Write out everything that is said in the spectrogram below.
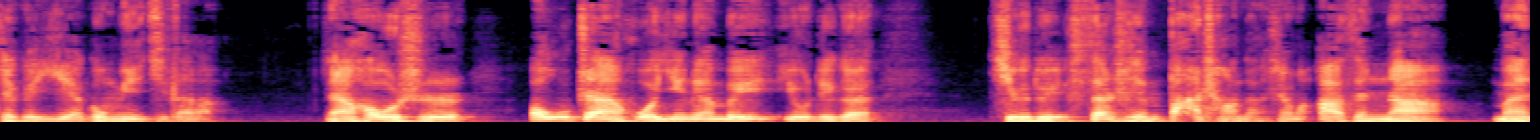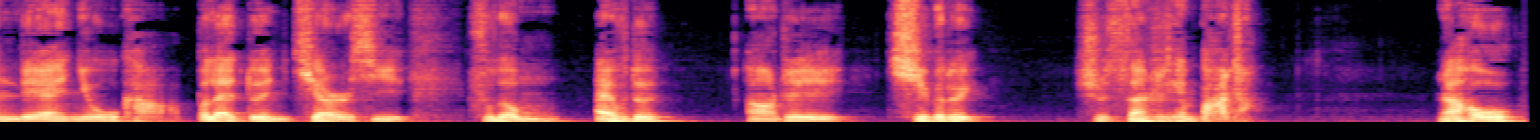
这个也够密集的了。然后是欧战或英联杯有这个。七个队三十天八场的，什么阿森纳、曼联、纽卡、布莱顿、切尔西、富勒姆、埃弗顿啊，这七个队是三十天八场。然后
